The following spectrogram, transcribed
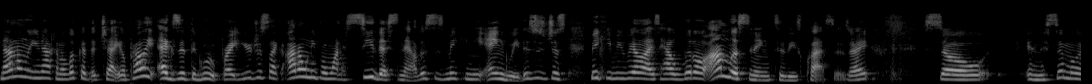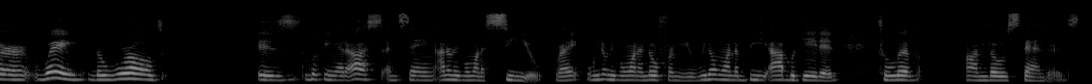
Not only you're not going to look at the chat, you'll probably exit the group, right? You're just like, I don't even want to see this now. This is making me angry. This is just making me realize how little I'm listening to these classes, right? So, in a similar way, the world is looking at us and saying, I don't even want to see you, right? We don't even want to know from you. We don't want to be obligated to live on those standards.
